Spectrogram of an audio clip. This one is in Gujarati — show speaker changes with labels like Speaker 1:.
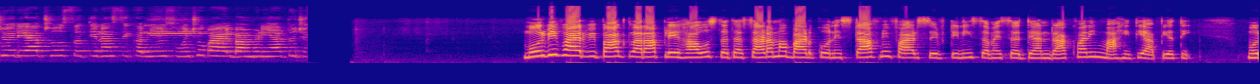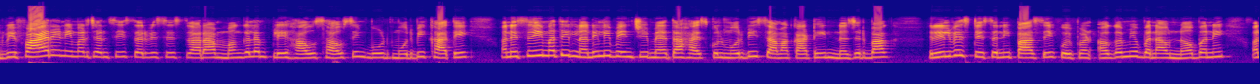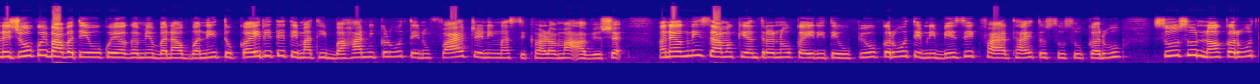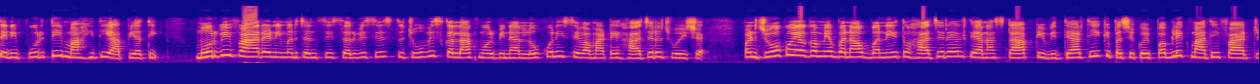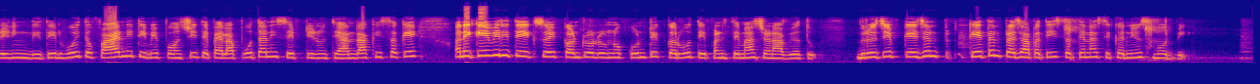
Speaker 1: છો સત્યના શિખર ન્યૂઝ. હું છું પાયલ બામભણિયા તો
Speaker 2: મોરબી ફાયર વિભાગ દ્વારા પ્લે હાઉસ તથા શાળામાં બાળકો અને સ્ટાફની ફાયર સેફટીની સમયસર ધ્યાન રાખવાની માહિતી આપી હતી. Morbi fire and emergency services દ્વારા Mangalam play house housing board Morbi ખાતે અને શ્રીમતી નલિનીબેનજી મહેતા હાઈસ્કૂલ મોરબી સામાકાંઠે નજરબાગ રેલવે સ્ટેશનની પાસે કોઈપણ અગમ્ય બનાવ ન બને અને જો કોઈ બાબતે એવો કોઈ અગમ્ય બનાવ બને, તો કઈ રીતે તેમાંથી બહાર નીકળવું તેનું ફાયર ટ્રેનિંગમાં શીખવાડવામાં આવ્યું છે અને અગ્નિશામક યંત્રનો કઈ રીતે ઉપયોગ કરવો, તેમની બેઝિક ફાયર થાય તો શું શું કરવું, શું શું ન કરવું તેની પૂરતી માહિતી આપી હતી. Morbi fire and emergency services ચોવીસ કલાક મોરબીના લોકોની સેવા માટે હાજર જ હોય છે. પણ જો કોઈ અગમ્ય બનાવ બને તો હાજર રહેલ ત્યાંના સ્ટાફ કે વિદ્યાર્થી કે પછી કોઈ પબ્લિકમાંથી ફાયર ટ્રેનિંગ લીધેલ હોય તો ફાયરની ટીમે પહોંચી તે પહેલાં પોતાની સેફટીનું ધ્યાન રાખી શકે અને કેવી રીતે એકસો એક કંટ્રોલ રૂમનો કોન્ટેક્ટ કરવો તે પણ તેમાં જણાવ્યું હતું. બ્યુરો કેજન કેતન પ્રજાપતિ, સત્યના શિખર ન્યૂઝ, મોરબી.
